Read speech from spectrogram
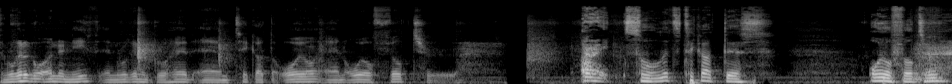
And we're gonna go underneath and we're gonna go ahead and take out the oil and oil filter. Alright, so let's take out this oil filter.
